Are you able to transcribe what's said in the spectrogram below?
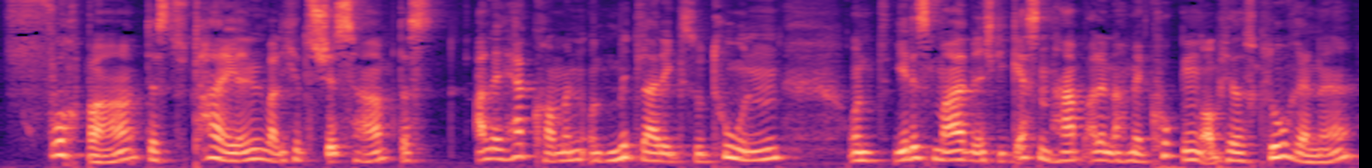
furchtbar, das zu teilen, weil ich jetzt Schiss habe, dass alle herkommen und mitleidig so tun und jedes Mal, wenn ich gegessen habe, alle nach mir gucken, ob ich aufs Klo renne.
